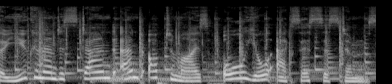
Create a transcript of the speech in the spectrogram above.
so you can understand and optimize all your access systems.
